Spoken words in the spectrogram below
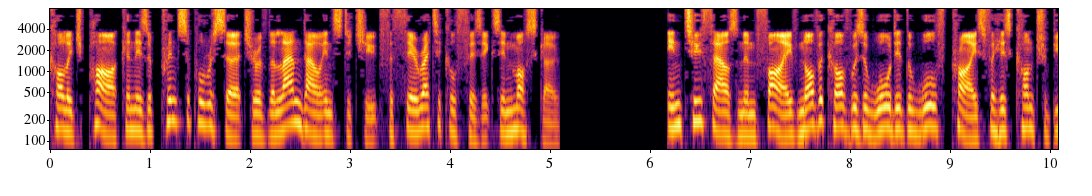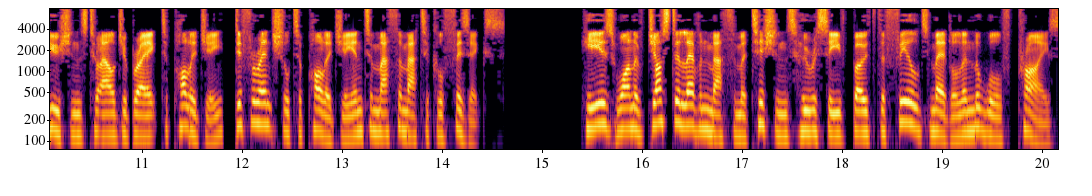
College Park and is a principal researcher of the Landau Institute for Theoretical Physics in Moscow. In 2005 Novikov was awarded the Wolf Prize for his contributions to algebraic topology, differential topology and to mathematical physics. He is one of just 11 mathematicians who received both the Fields Medal and the Wolf Prize.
